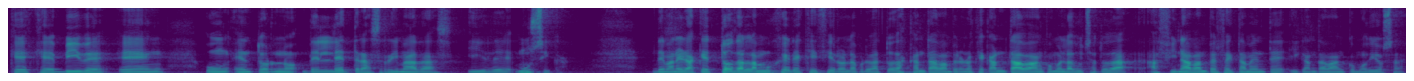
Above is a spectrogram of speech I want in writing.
que es que vive en un entorno de letras rimadas y de música. De manera que todas las mujeres que hicieron la prueba, todas cantaban, pero no es que cantaban como en la ducha, todas afinaban perfectamente y cantaban como diosas.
